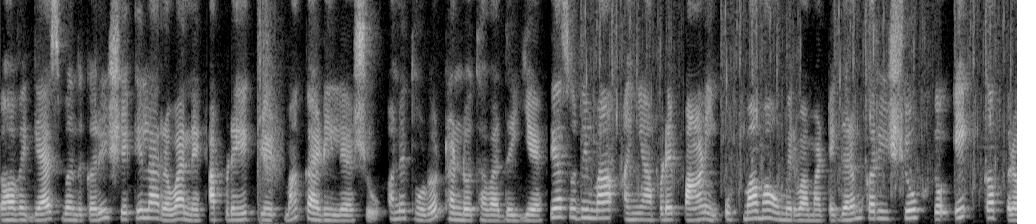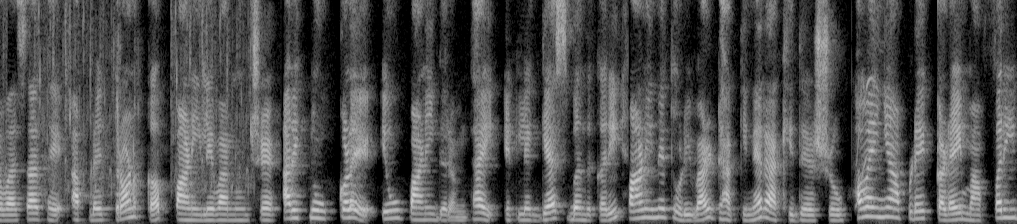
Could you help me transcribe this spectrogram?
તો હવે ગેસ બંધ કરી શેકેલા રવાને આપણે એક પ્લેટમાં કાઢી લેશું અને થોડો ઠંડો થવા દઈએ. ત્યાં સુધીમાં અહીંયા આપણે પાણી ઉપમામાં ઉમેરવા માટે ગરમ કરીશું. તો એક કપ રવા સાથે આપણે ત્રણ કપ પાણી લેવાનું છે. આ રીતનું ઉકળે એવું પાણી ગરમ થાય એટલે ગેસ બંધ કરી પાણીને થોડી વાર ઢાંકીને રાખી દેશું. હવે અહીંયા આપણે કડાઈમાં ફરી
